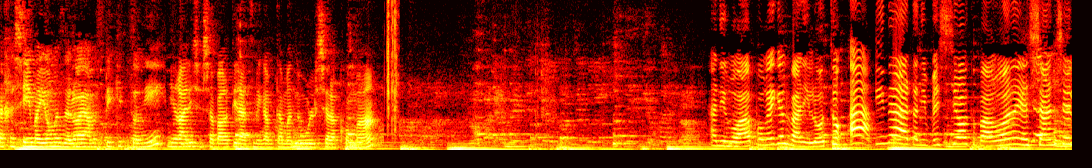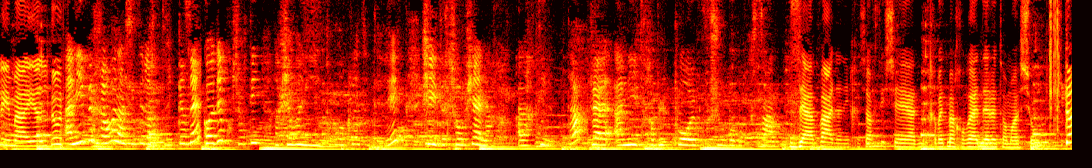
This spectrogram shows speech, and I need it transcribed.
ככה שאם היום הזה לא היה מספיק קיצוני, נראה לי ששברתי לעצמי גם את המנעול של הקומה. אני רואה פה רגל ואני לא טועה. הנה את, אני בשוק בארון הישן שלי מהילדות. אני בכוונה עשיתי לך טריק כזה. קודם חשבתי, עכשיו אני אטרוק לה את הדלת, שהיא תחשוב שהלכתי למטה, ואני אתחבא פה איפשהו במחסן. זה עבד, אני חשבתי שאת מתחבאת מאחורי הדלת או משהו. טוב,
